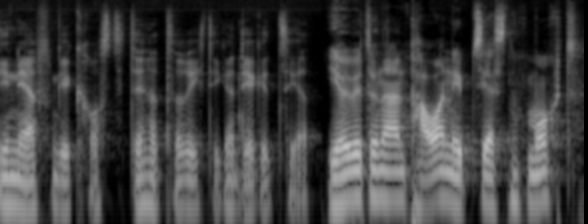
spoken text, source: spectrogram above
die Nerven gekostet. Der hat so richtig an dir gezehrt. Ja, ich habe dann auch einen Powernap zuerst noch gemacht.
